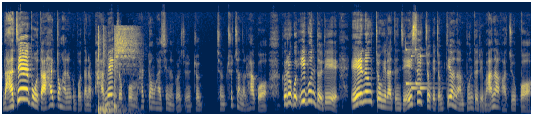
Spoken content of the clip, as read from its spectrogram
낮에보다 활동하는 것보다는 밤에 조금 활동하시는 것을 좀 좀 추천을 하고. 그리고 이분들이 예능 쪽이라든지 예술 쪽에 좀 뛰어난 분들이 많아가지고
